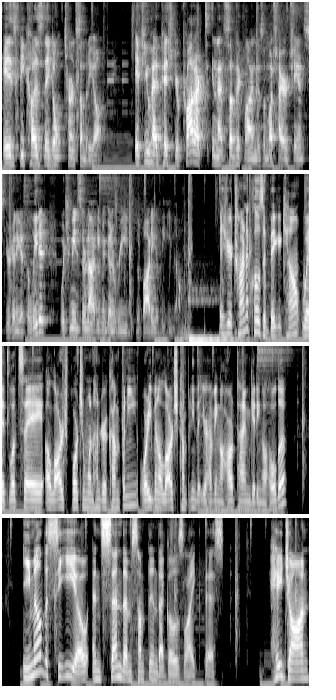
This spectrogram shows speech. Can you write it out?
is because they don't turn somebody off. If you had pitched your product in that subject line, there's a much higher chance you're gonna get deleted, which means they're not even gonna read the body of the email if you're trying to close a big account with, let's say, a large Fortune 100 company or even a large company that you're having a hard time getting a hold of, email the CEO and send them something that goes like this Hey, John,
